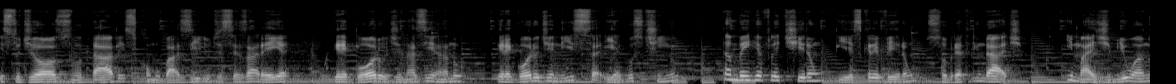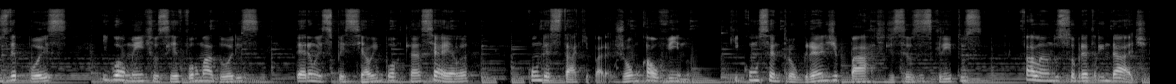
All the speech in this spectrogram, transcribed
Estudiosos notáveis como Basílio de Cesareia, Gregório de Naziano, Gregório de Nissa e Agostinho também refletiram e escreveram sobre a Trindade, e mais de mil anos depois, igualmente os reformadores deram especial importância a ela, com destaque para João Calvino, que concentrou grande parte de seus escritos falando sobre a Trindade,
